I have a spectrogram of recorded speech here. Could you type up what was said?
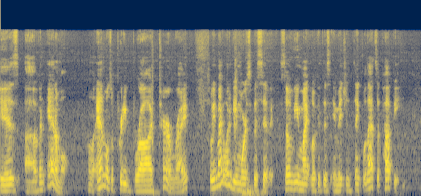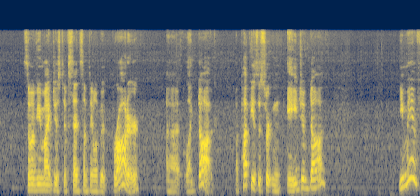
is of an animal. Well, animal's a pretty broad term, right? So we might want to be more specific. Some of you might look at this image and think, well, that's a puppy. Some of you might just have said something a little bit broader, uh, like dog. A puppy is a certain age of dog. You may have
